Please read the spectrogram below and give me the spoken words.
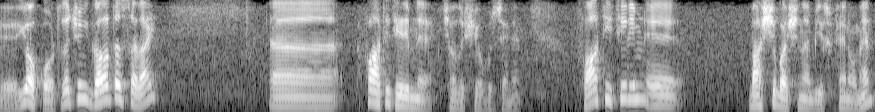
e, yok ortada. Çünkü Galatasaray e, Fatih Terim'le çalışıyor bu sene. Fatih Terim e, başlı başına bir fenomen.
